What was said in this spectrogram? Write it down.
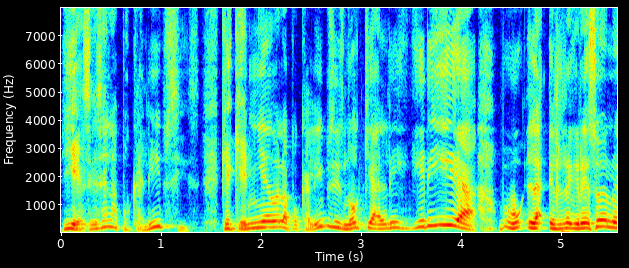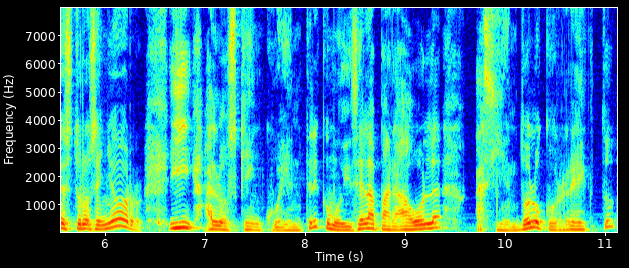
Y ese es el Apocalipsis. Que qué miedo el Apocalipsis, ¿no? Qué alegría el regreso de nuestro Señor. Y a los que encuentre, como dice la parábola, haciendo lo correcto,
